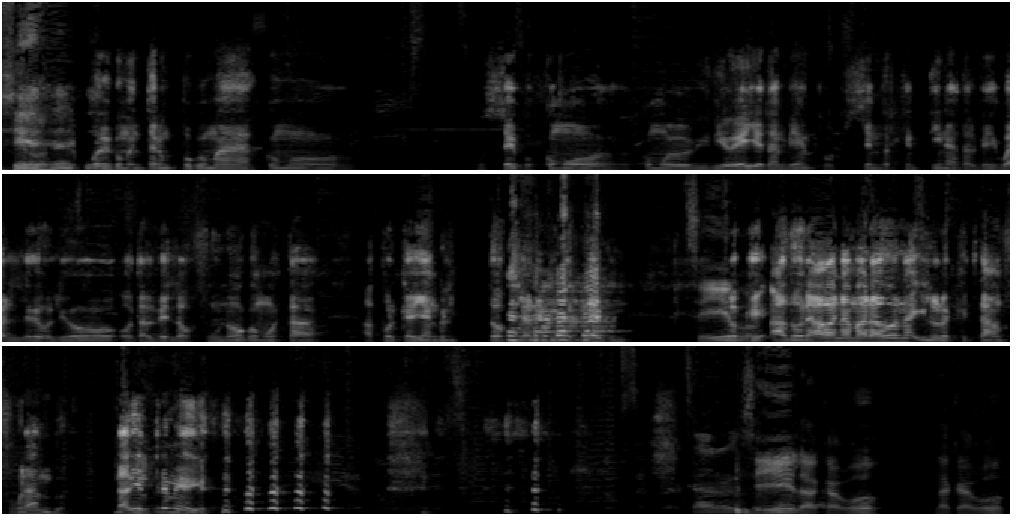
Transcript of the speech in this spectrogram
sí, Sí, es- pues, sí. puede comentar un poco más cómo, no sé, pues cómo, cómo lo vivió ella también, por siendo argentina, tal vez igual le dolió o tal vez la funó como está, ah, porque habían dos clanes en internet, pues. Sí, los po. que adoraban a Maradona y los que estaban funando. Nadie Sí, entre medio. Claro, eso Sí, la cagó, la cagó.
